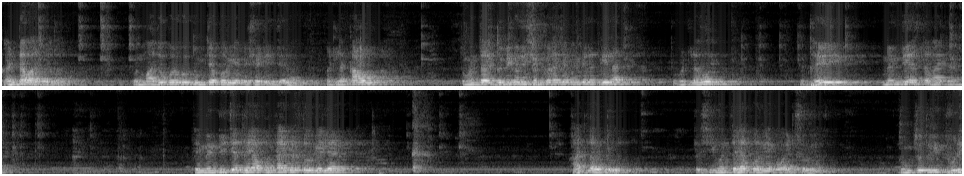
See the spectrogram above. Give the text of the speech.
घंटा वाजवता. पण माझं पोरगो तुमच्या पोरग्यापेक्षा डेंजर आहे. म्हटलं का हो? तर म्हणता तुम्ही कधी शंकराच्या मंदिरात गेलात? तर म्हटलं होय. थै नंदी असता माहिती ते नंदीच्या थै आपण काय करतो गेल्या हात लावतो. तशी म्हणता ह्या पोरग्याक वाईट सवय तुमचं तरी पुढे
